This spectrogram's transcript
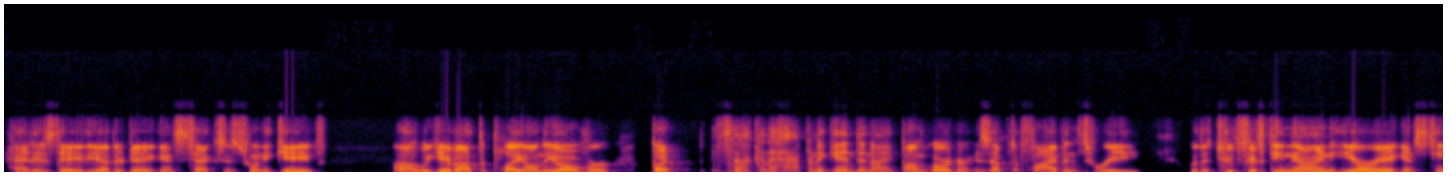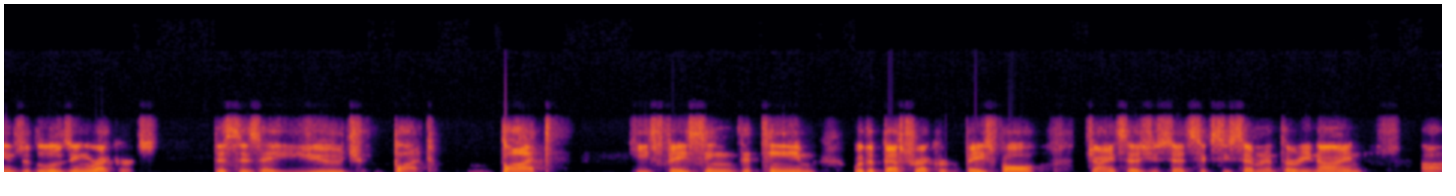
had his day the other day against Texas when he gave uh, we gave out the play on the over, but it's not going to happen again tonight. Bumgarner is up to five and three with a 259 ERA against teams with losing records. This is a huge but. But he's facing the team with the best record baseball. Giants, as you said, 67 and 39. Uh,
